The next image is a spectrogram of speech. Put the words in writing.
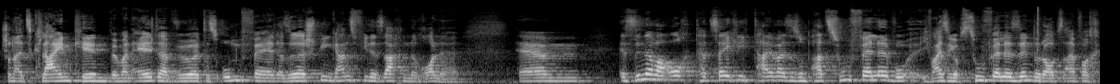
schon als Kleinkind, wenn man älter wird, das Umfeld, also da spielen ganz viele Sachen eine Rolle. Ähm, es sind aber auch tatsächlich teilweise so ein paar Zufälle, wo ich weiß nicht, ob es Zufälle sind oder ob es einfach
